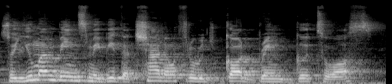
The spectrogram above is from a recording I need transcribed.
So human beings may be the channel through which God bring good to us,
